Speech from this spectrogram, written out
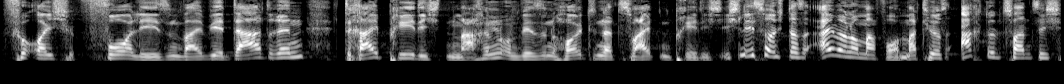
für euch vorlesen, weil wir da drin drei Predigten machen und wir sind heute in der zweiten Predigt. Ich lese euch das einmal nochmal vor. Matthäus 28,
